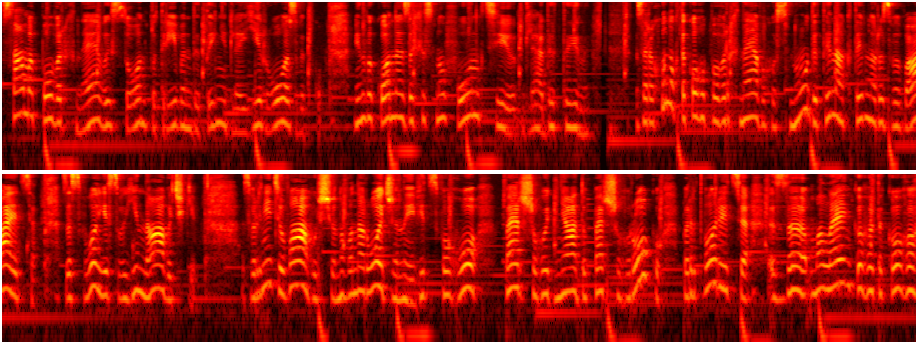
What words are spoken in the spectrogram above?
саме поверхневий сон потрібен дитині для її розвитку. Він виконує захисну функцію для дитини. За рахунок такого поверхневого сну дитина активно розвивається, засвоює свої навички. Зверніть увагу, що новонароджений від свого першого дня до першого року перетворюється з маленького такого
